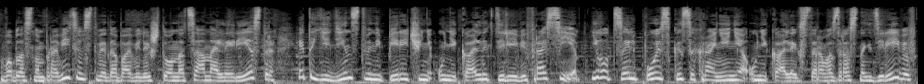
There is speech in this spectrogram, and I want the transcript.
В областном правительстве добавили, что национальный реестр – это единственный перечень уникальных деревьев России. Его цель – поиск и сохранение уникальных старовозрастных деревьев,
